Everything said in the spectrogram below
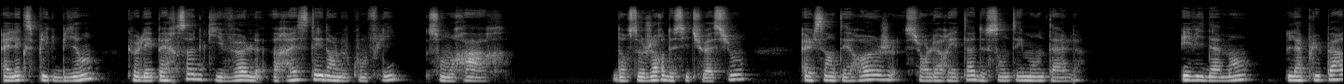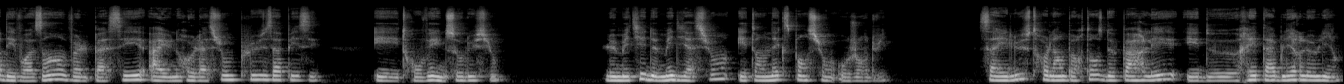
elle explique bien que les personnes qui veulent rester dans le conflit sont rares dans ce genre de situation, elles s'interrogent sur leur état de santé mentale. Évidemment, la plupart des voisins veulent passer à une relation plus apaisée, et trouver une solution. Le métier de médiation est en expansion aujourd'hui. Ça illustre l'importance de parler et de rétablir le lien.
